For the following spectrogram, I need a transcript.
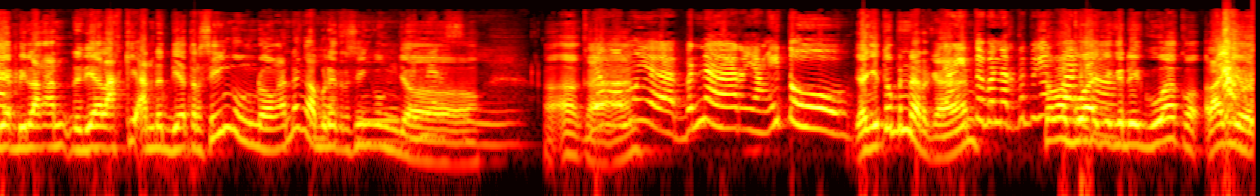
dia bilang an- dia laki, Anda dia tersinggung dong. Anda nggak boleh Iya tersinggung, sih, Jo. Dia kan? ngomong ya benar yang itu. Yang itu benar kan? Yang itu benar, tapi kan Sama gua aja gede gua kok. Lanjut.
